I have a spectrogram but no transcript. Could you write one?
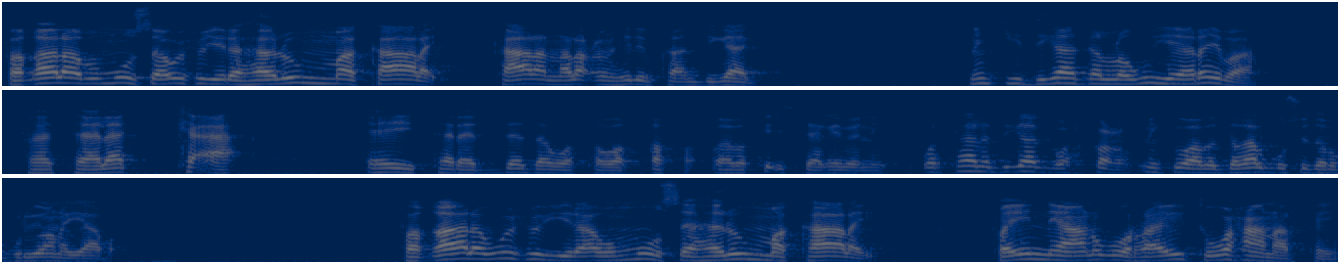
Fa qaala abuu muusa wuxuu yidhi halumma kaalay kaala nala cun hilibkan digaaga ninkii digaagga loogu yeerayba fatalaka'a ay taradada wa tawaqafa. Waaba ka istaagayba ninkii. War kaala digaagga wax ka cun. Ninkii waaba gadaal buu sii daba guryoonayaaba fa qaala wuxuu yidhi abuu muusa halumma kaalay fa innii anigu ra'aytu waxaan arkay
